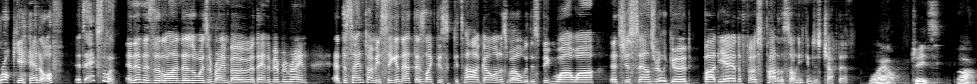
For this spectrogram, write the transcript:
rock your head off. It's excellent. And then there's the line, there's always a rainbow at the end of every rain. At the same time he's singing that, there's like this guitar going as well with this big wah wah. It just sounds really good. But yeah, the first part of the song, you can just chuck that. Wow. Jeez. Oh,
